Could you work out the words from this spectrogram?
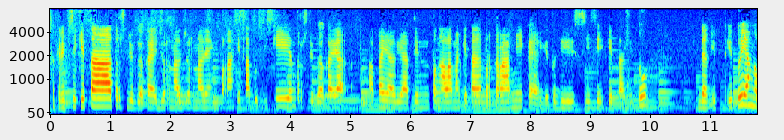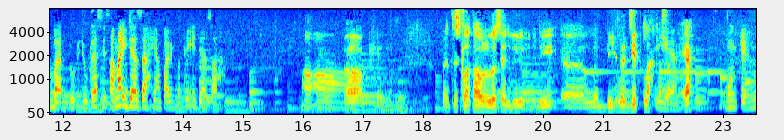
skripsi kita terus juga kayak jurnal-jurnal yang pernah kita bikin terus juga kayak apa ya liatin pengalaman kita berkeramik kayak gitu di CV kita gitu dan it- itu yang ngebantu juga sih sama ijazah yang paling penting ijazah oh, oh. Oke. Berarti setelah tahu lulus ya jadi jadi eh, lebih legit lah kasarnya ya. mungkin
